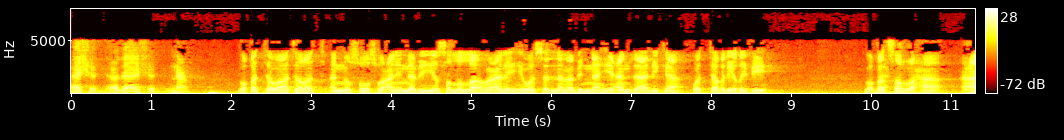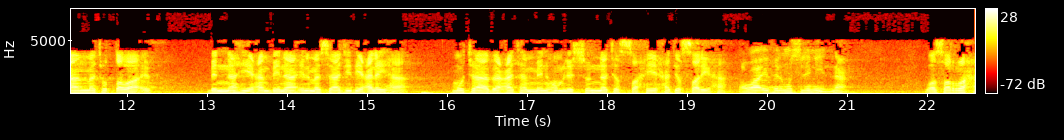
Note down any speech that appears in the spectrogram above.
أشد هذا أشد. نعم. وقد تواترت النصوص عن النبي صلى الله عليه وسلم بالنهي عن ذلك والتغليظ فيه. وقد نعم. صرح عامة الطوائف بالنهي عن بناء المساجد عليها متابعة منهم للسنة الصحيحة الصريحة. طوائف المسلمين نعم. وصرح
